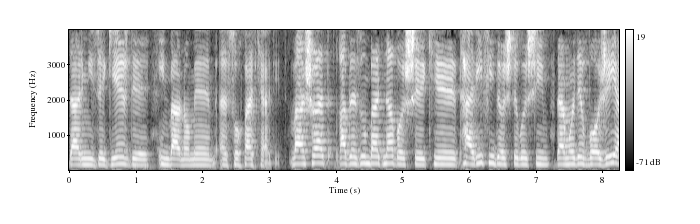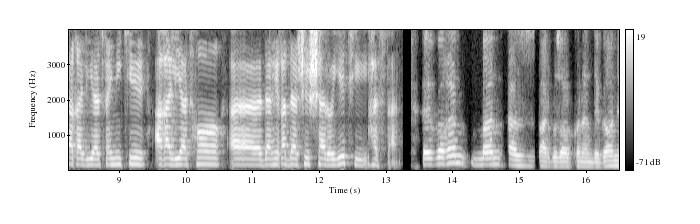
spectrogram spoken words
در میزه گرد این برنامه صحبت کردید. و شاید قبل از اون بد نباشه که تعریفی داشته باشیم در مورد واژه اقلیت و اینی که اقلیت ها در حقیقت در چه شرایطی هستند. واقعا من از برگزار کنندگان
